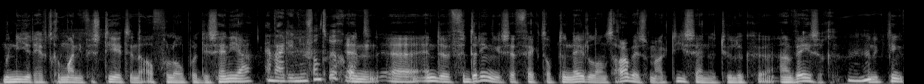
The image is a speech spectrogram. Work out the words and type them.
manieren heeft gemanifesteerd in de afgelopen decennia. En waar die nu van terugkomt. En, uh, en de verdringingseffecten op de Nederlandse arbeidsmarkt, die zijn natuurlijk aanwezig. Mm -hmm. En ik denk,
